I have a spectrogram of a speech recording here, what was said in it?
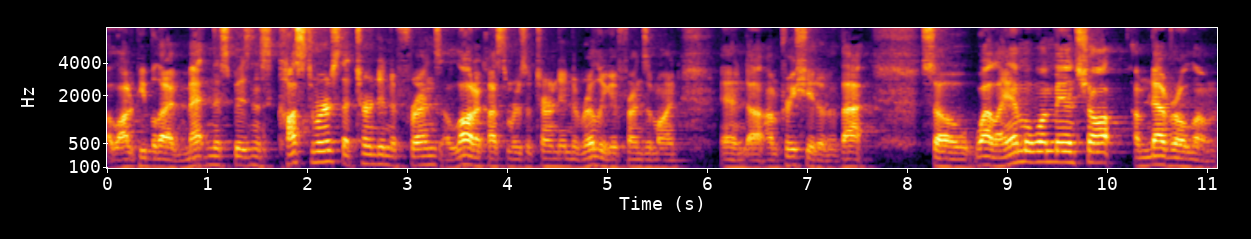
A lot of people that I've met in this business, customers that turned into friends. A lot of customers have turned into really good friends of mine, and uh, I'm appreciative of that. So while I am a one-man shop, I'm never alone.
